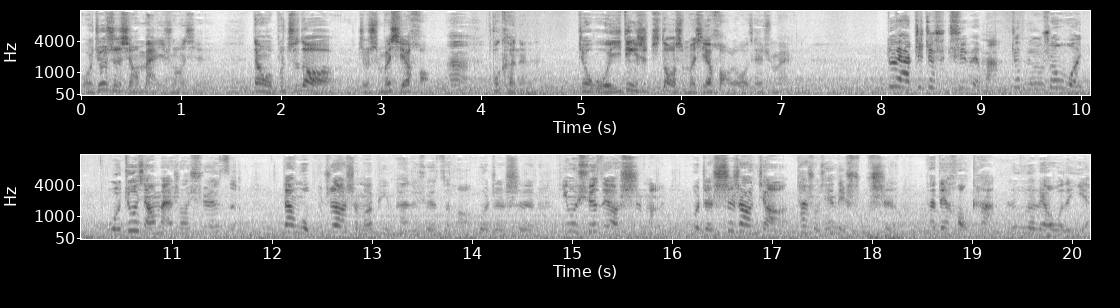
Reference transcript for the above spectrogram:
我就是想买一双鞋，但我不知道就什么鞋好，嗯，不可能。就我一定是知道什么鞋好了，我才去买。对啊，这就是区别嘛。就比如说我我就想买双靴子，但我不知道什么品牌的靴子好，或者是因为靴子要试嘛，或者试上脚，它首先得舒适，它得好看，入得了我的眼，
